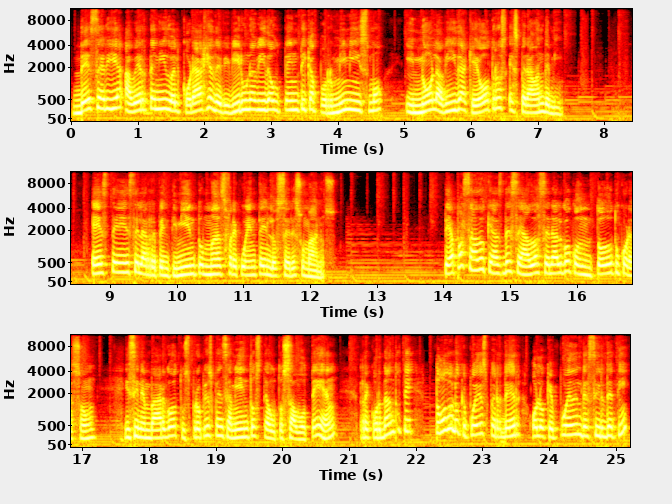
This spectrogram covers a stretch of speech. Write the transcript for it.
Desearía haber tenido el coraje de vivir una vida auténtica por mí mismo y no la vida que otros esperaban de mí. Este es el arrepentimiento más frecuente en los seres humanos. ¿Te ha pasado que has deseado hacer algo con todo tu corazón y sin embargo tus propios pensamientos te autosabotean recordándote todo lo que puedes perder o lo que pueden decir de ti?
